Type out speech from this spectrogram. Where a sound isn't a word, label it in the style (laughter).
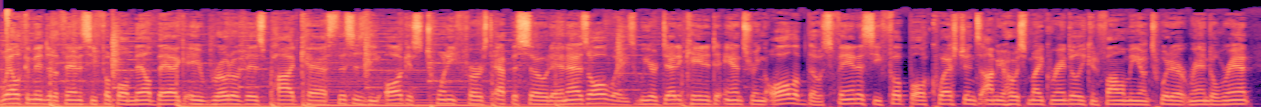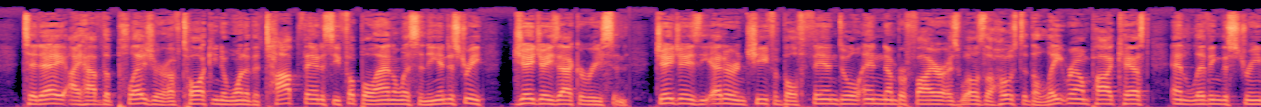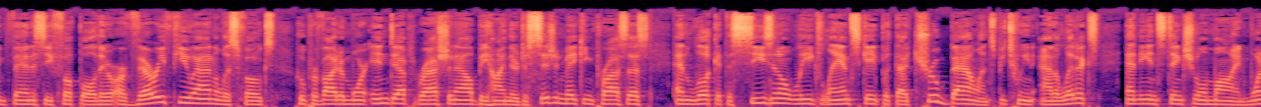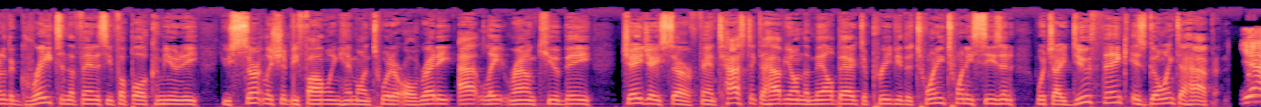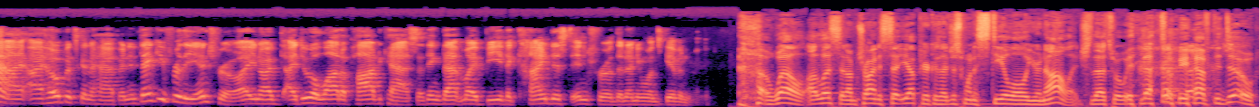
Welcome into the Fantasy Football Mailbag, a RotoViz podcast. This is the August 21st episode, and as always, we are dedicated to answering all of those fantasy football questions. I'm your host, Mike Randall. You can follow me on Twitter at Randall Rant. Today, I have the pleasure of talking to one of the top fantasy football analysts in the industry, JJ Zachariason. JJ is the editor in chief of both FanDuel and numberFire, as well as the host of the Late Round podcast and Living the Stream Fantasy Football. There are very few analysts, folks, who provide a more in-depth rationale behind their decision-making process and look at the seasonal league landscape with that true balance between analytics and the instinctual mind. One of the greats in the fantasy football community. You certainly should be following him on Twitter already at Late Round QB. JJ, sir, fantastic to have you on the mailbag to preview the 2020 season, which I do think is going to happen. Yeah, I, I hope it's going to happen. And thank you for the intro. I, you know, I, I do a lot of podcasts. I think that might be the kindest intro that anyone's given me. (laughs) well, uh, listen, I'm trying to set you up here because I just want to steal all your knowledge. So that's what we, (laughs) that's what we have to do.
